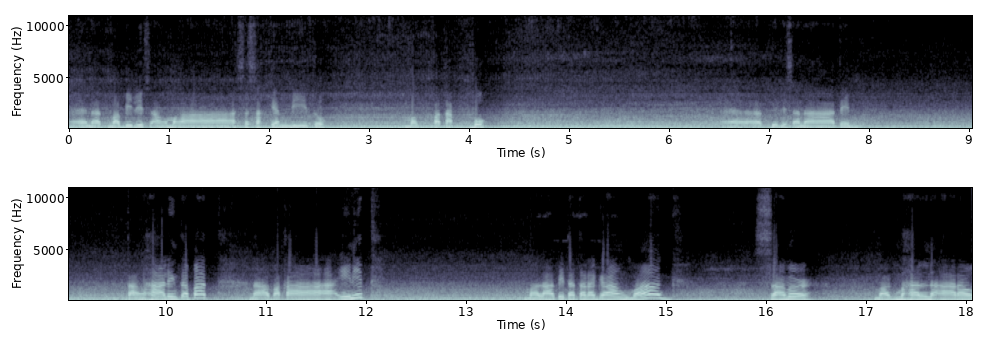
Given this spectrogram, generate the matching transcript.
Ayan, at mabilis ang mga sasakyan dito. Magpatakbo at bilisan natin. Tanghaling tapat. Napakainit. Malapit na talagang mag summer. Magmahal na araw.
